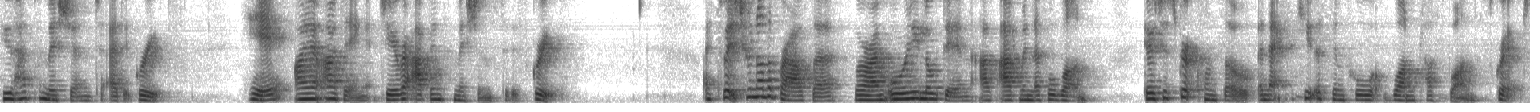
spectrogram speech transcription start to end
who has permission to edit groups. Here, I am adding Jira admin permissions to this group. I switch to another browser where I'm already logged in as admin level 1. Go to Script Console and execute a simple 1 plus 1 script.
